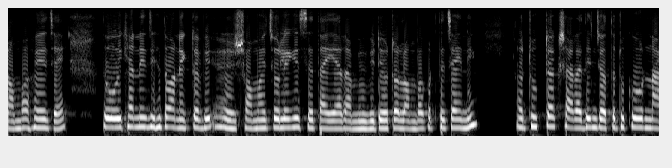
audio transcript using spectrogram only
লম্বা হয়ে যায়। তো ওইখানে যেহেতু অনেকটা সময় চলে গেছে, তাই আর আমি ভিডিওটা লম্বা করতে চাইনি। টুকটাক সারাদিন যতটুকু না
